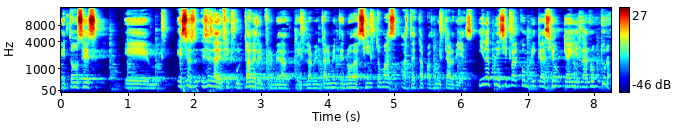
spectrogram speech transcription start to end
Entonces, eh, esa, es, esa, es, la dificultad de la enfermedad, que lamentablemente no da síntomas hasta etapas muy tardías. Y la principal complicación que hay es la ruptura.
